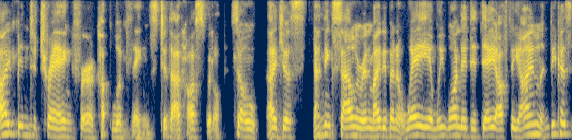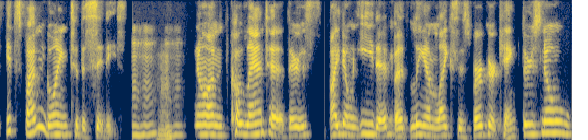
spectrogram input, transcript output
I've been to Trang for a couple of things to that hospital. So I just, I think Salarin might have been away, and we wanted a day off the island because it's fun going to the cities. Mm-hmm. Mm-hmm. Mm-hmm. You know, on Koh Lanta, there's I don't eat it, but Liam likes his Burger King. There's no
